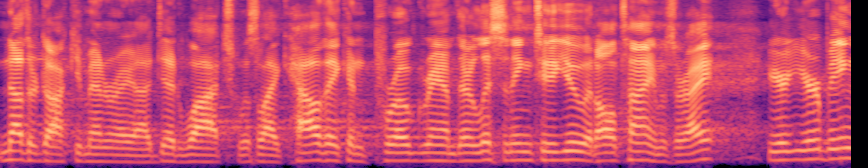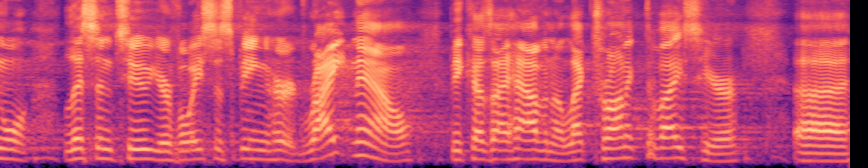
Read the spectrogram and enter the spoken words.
Another documentary I did watch was like how they can program, they're listening to you at all times, right? You're, you're being listened to, your voice is being heard. Right now, because I have an electronic device here, uh,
